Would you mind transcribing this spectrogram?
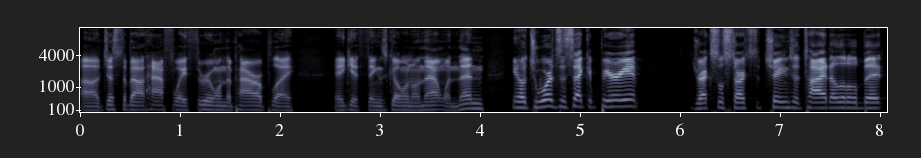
uh, just about halfway through on the power play and get things going on that one. Then you know towards the second period, Drexel starts to change the tide a little bit.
